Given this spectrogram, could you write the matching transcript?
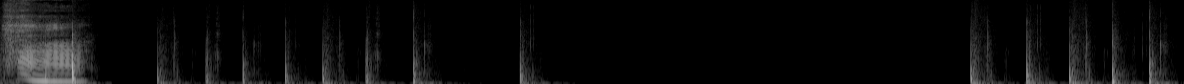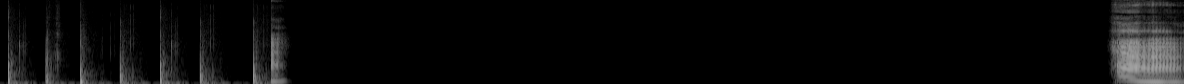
Huh. Huh.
